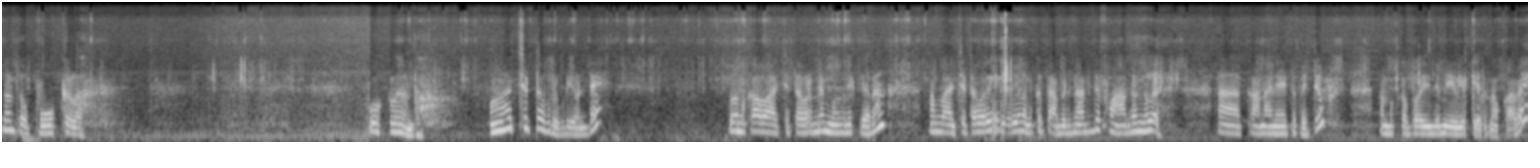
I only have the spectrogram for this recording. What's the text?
കേട്ടോ പൂക്കൾ പൂക്കൾ കണ്ടോ വാച്ച് ടവർ ഇവിടെയുണ്ടേ. അപ്പോൾ നമുക്ക് ആ വാച്ച് ടവറിന്റെ മുകളിൽ കയറാം. ആ വാച്ച് ടവറിൽ കയറി നമുക്ക് തമിഴ്നാടിന്റെ ഭാഗങ്ങൾ കാണാനായിട്ട് പറ്റും. നമുക്കപ്പോൾ ഇതിന്റെ മുകളിൽ കയറി നോക്കാവേ.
